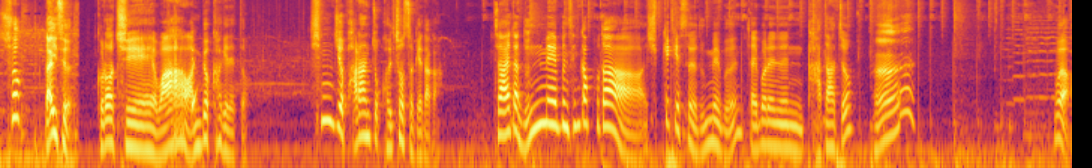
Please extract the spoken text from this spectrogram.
슉! 나이스. 그렇지. 와 완벽하게 됐어. 심지어 발 한쪽 걸쳤어 게다가 자 일단 눈맵은 생각보다 쉽게 깼어요 눈맵은. 자 이번에는 바다죠? 뭐야?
